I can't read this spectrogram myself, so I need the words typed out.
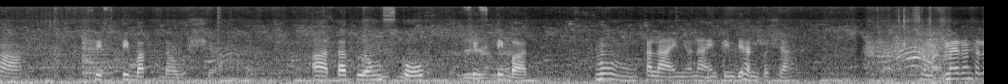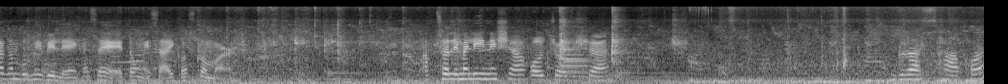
ค่ะ 50 baht daw siya. Ah, tatlong scope, 50 baht. Hmm, kalain nyo, naintindihan ko siya. Ma- meron talagang bumibili kasi itong isa ay customer. Actually, malinis siya, cultured siya. grasshopper.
